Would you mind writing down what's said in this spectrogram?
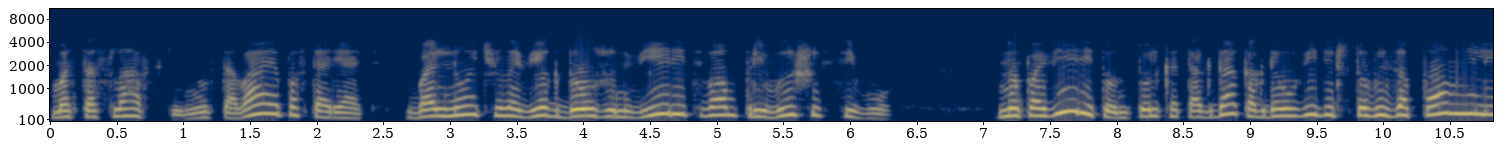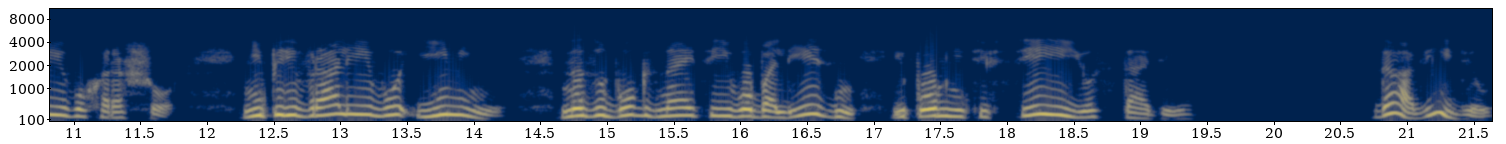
Мостославский, не уставая повторять, больной человек должен верить вам превыше всего. Но поверит он только тогда, когда увидит, что вы запомнили его хорошо, не переврали его имени, на зубок знаете его болезнь и помните все ее стадии. Да, видел,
